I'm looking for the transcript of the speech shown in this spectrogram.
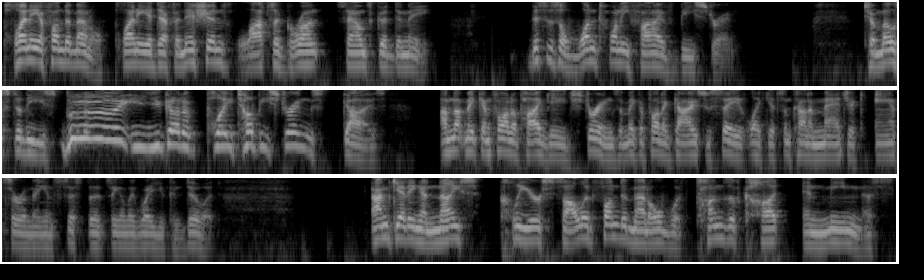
Plenty of fundamental, plenty of definition, lots of grunt, sounds good to me. This is a 125 B string. To most of these, you gotta play tubby strings guys. I'm not making fun of high gauge strings. I'm making fun of guys who say like it's some kind of magic answer and they insist that it's the only way you can do it. I'm getting a nice, clear, solid fundamental with tons of cut and meanness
